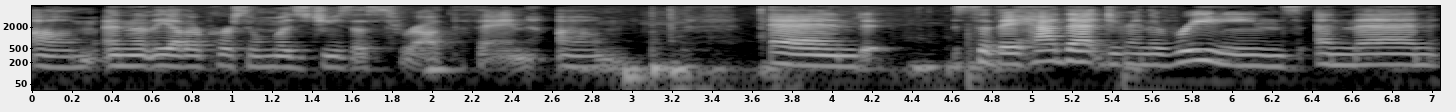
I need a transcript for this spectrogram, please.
Um, and then the other person was jesus throughout the thing. Um, and so they had that during the readings. And then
